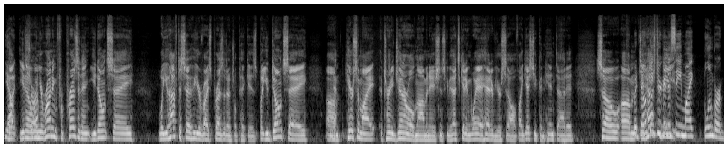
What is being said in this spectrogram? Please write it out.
Yep, but you know, sure. when you're running for president, you don't say, well, you have to say who your vice presidential pick is, but you don't say um, Here's some my attorney general nominations. That's getting way ahead of yourself. I guess you can hint at it. So, um, but don't think you're going to see Mike Bloomberg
